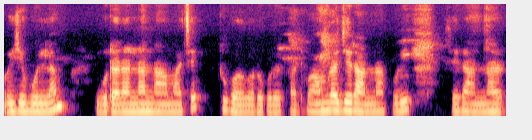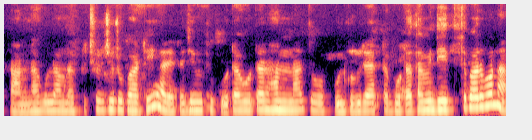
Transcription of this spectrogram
ওই যে বললাম গোটা রান্নার নাম আছে একটু বড় বড় করে কাটবো। আমরা যে রান্না করি সেই রান্নার রান্নাগুলো আমরা একটু ছোটো ছোটো কাটি আর এটা যেহেতু গোটা গোটা রান্না তো ফুলকপিটা একটা গোটা তো আমি দিয়ে দিতে পারব না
